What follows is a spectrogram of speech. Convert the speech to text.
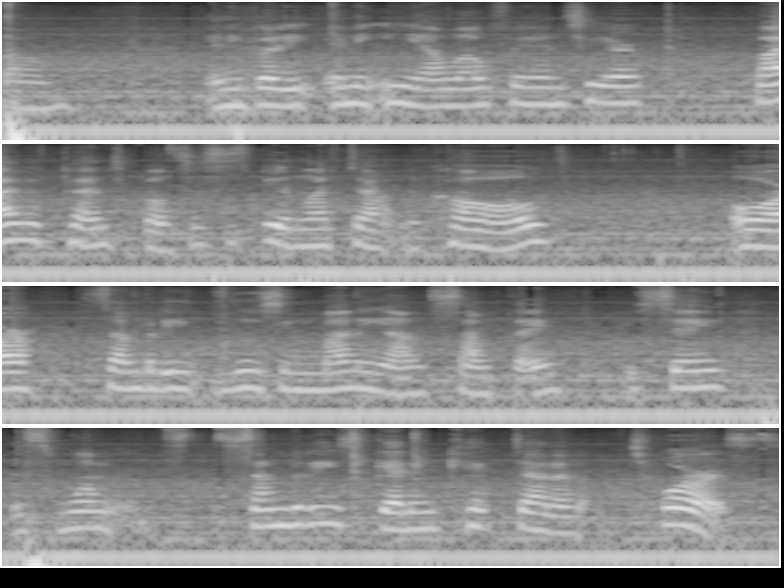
boom. Anybody, any ELO fans here? Five of Pentacles. This is being left out in the cold. or somebody losing money on something. You see, this woman, somebody's getting kicked out of Taurus.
